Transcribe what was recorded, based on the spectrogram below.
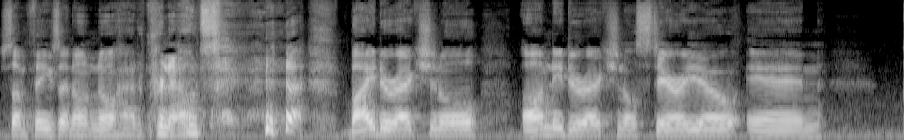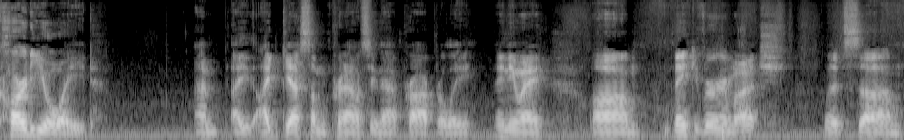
some things I don't know how to pronounce. Bidirectional, omnidirectional, stereo, and cardioid. I, I guess I'm pronouncing that properly. Anyway, um, thank you very much. Let's um,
